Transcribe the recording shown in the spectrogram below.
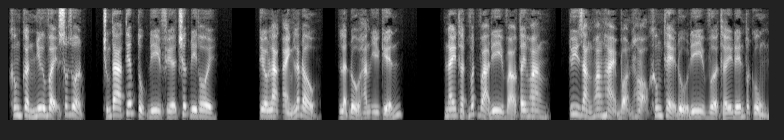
Không cần như vậy sốt ruột, chúng ta tiếp tục đi phía trước đi thôi. Tiêu lạc ảnh lắc đầu, lật đổ hắn ý kiến. Nay thật vất vả đi vào Tây Hoang, tuy rằng hoang hải bọn họ không thể đủ đi vừa thấy đến tuột cùng,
